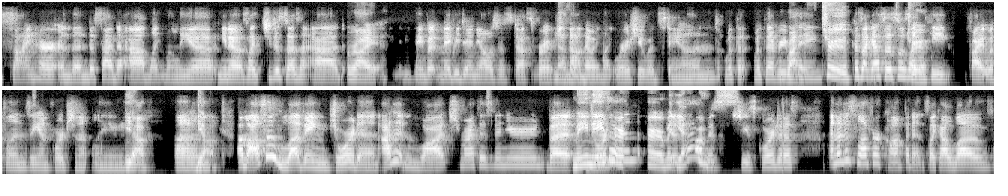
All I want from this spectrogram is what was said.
sign her and then decide to add like Malia? You know, it's like she just doesn't add right? anything, but maybe Danielle was just desperate, not knowing like where she would stand with it with everything. Right. True. Because I guess this was True. like peak fight with Lindsay, unfortunately. Yeah. Um, Yeah. I'm also loving Jordan. I didn't watch Martha's Vineyard, but Me neither. Jordan But yeah, she's gorgeous. And I just love her confidence. Like I love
